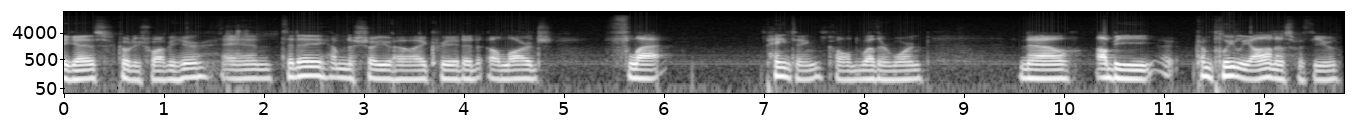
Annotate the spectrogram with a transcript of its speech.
Hey guys, Coty Schwabe here, and today I'm going to show you how I created a large flat painting called Weather Worn. Now, I'll be completely honest with you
